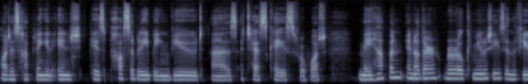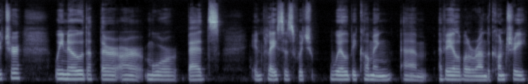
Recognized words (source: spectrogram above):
what is happening in Inch is possibly being viewed as a test case for what may happen in mm-hmm. other rural communities in the future. We know that there are more beds in places which will be coming um, available around the country.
